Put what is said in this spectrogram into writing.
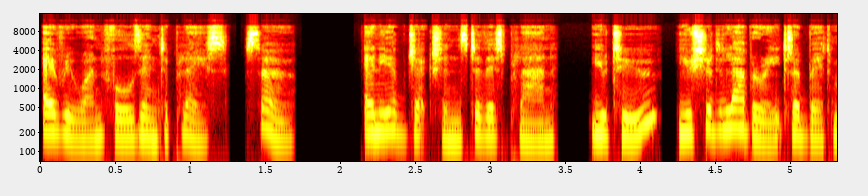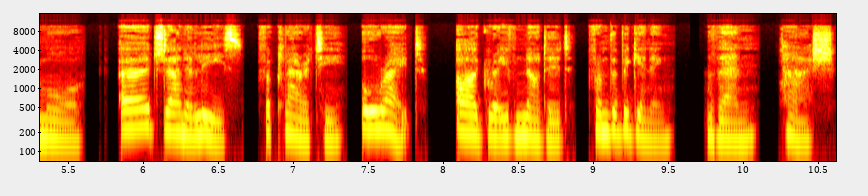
everyone falls into place. So, any objections to this plan, you two? You should elaborate a bit more, urged Annalise. For clarity. Alright, Argrave nodded. From the beginning, then, hash.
